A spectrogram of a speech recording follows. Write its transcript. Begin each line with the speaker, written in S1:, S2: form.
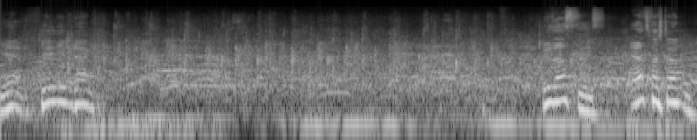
S1: Yeah, vielen lieben Dank. Du sagst es. Er hat verstanden.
